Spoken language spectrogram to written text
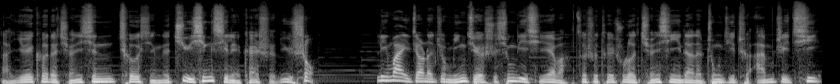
啊。依维柯的全新车型的巨星系列开始预售，另外一家呢，就名爵是兄弟企业吧，则是推出了全新一代的中级车 MG7，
